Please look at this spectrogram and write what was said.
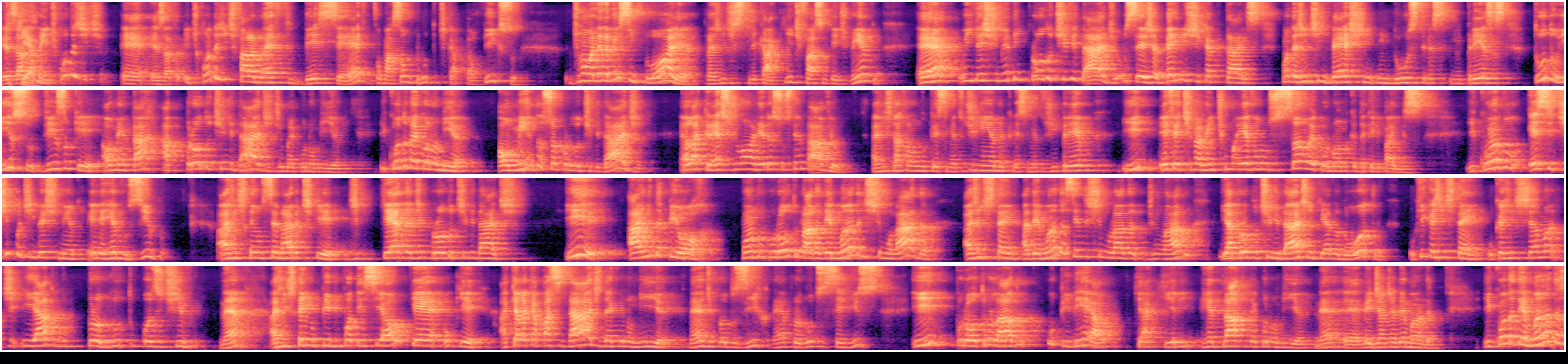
Que exatamente. Que é? Quando a gente, é, exatamente. Quando a gente fala no FBCF, formação bruta de capital fixo, de uma maneira bem simplória, para a gente explicar aqui de fácil entendimento, é o investimento em produtividade, ou seja, bens de capitais. Quando a gente investe em indústrias, empresas, tudo isso visa o quê? Aumentar a produtividade de uma economia. E quando uma economia aumenta a sua produtividade, ela cresce de uma maneira sustentável. A gente está falando do crescimento de renda, crescimento de emprego e, efetivamente, uma evolução econômica daquele país. E quando esse tipo de investimento ele é reduzido, a gente tem um cenário de quê? De queda de produtividade. E, ainda pior, quando, por outro lado, a demanda é estimulada, a gente tem a demanda sendo estimulada de um lado e a produtividade em queda do outro. O que, que a gente tem? O que a gente chama de hiato do produto positivo. Né? A gente tem o PIB potencial, que é o quê? Aquela capacidade da economia né, de produzir né, produtos e serviços, e, por outro lado, o PIB real, que é aquele retrato da economia, né, é, mediante a demanda. E quando a demanda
